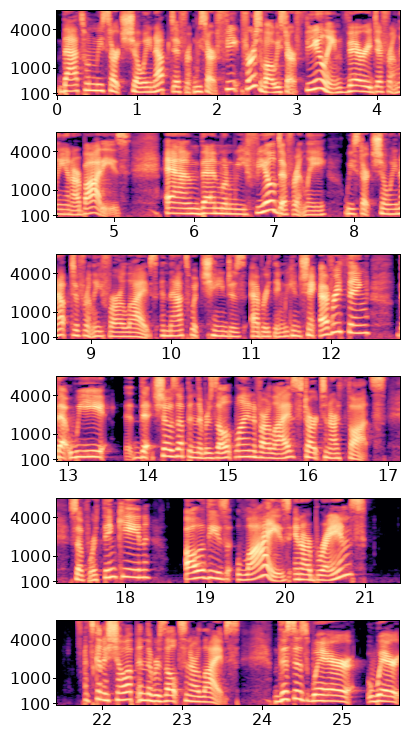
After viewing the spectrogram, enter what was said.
that's when we start showing up different. We start, fe- first of all, we start feeling very differently in our bodies. And then when we feel differently, we start showing up differently for our lives. And that's what changes everything. We can change everything that we, that shows up in the result line of our lives starts in our thoughts. So if we're thinking all of these lies in our brains, it's going to show up in the results in our lives. This is where where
